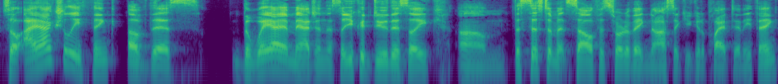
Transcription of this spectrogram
So I actually think of this the way I imagine this. So you could do this like um, the system itself is sort of agnostic. You could apply it to anything,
